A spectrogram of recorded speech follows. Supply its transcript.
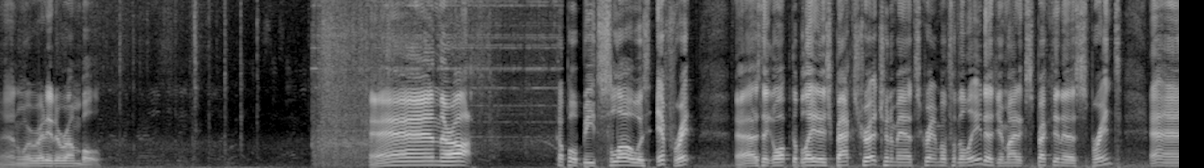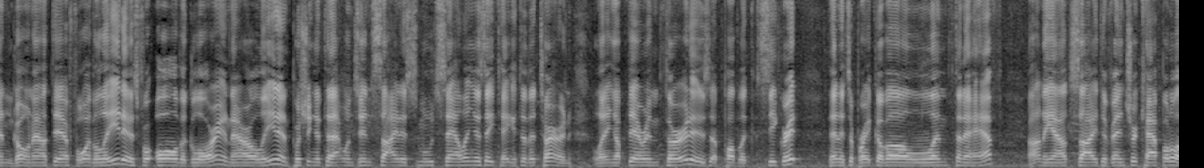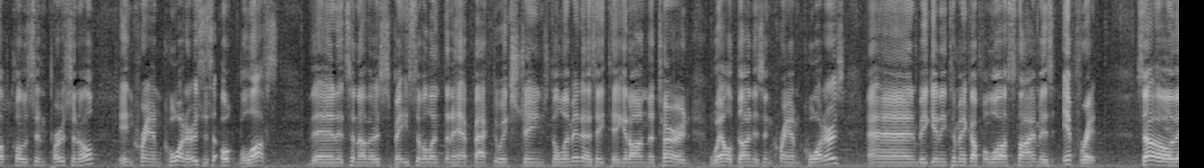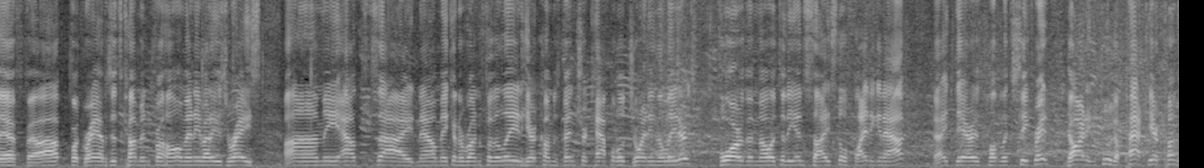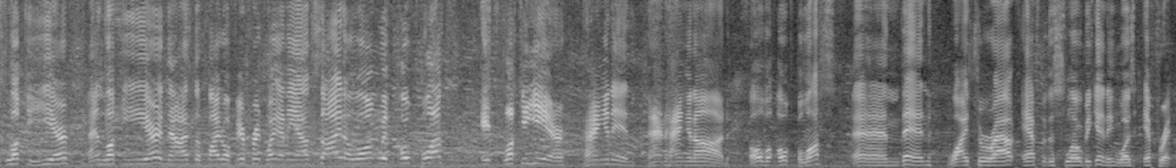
And we're ready to rumble. And they're off. A couple beats slow was Ifrit as they go up the Bladish backstretch and a mad scramble for the lead, as you might expect in a sprint. And going out there for the lead is for all the glory, a narrow lead, and pushing it to that one's inside is smooth sailing as they take it to the turn. Laying up there in third is a public secret. Then it's a break of a length and a half. On the outside to Venture Capital, up close and personal. In cram quarters is Oak Bluffs. Then it's another space of a length and a half back to exchange the limit as they take it on the turn. Well done is in cram quarters. And beginning to make up for lost time is Ifrit. So they're up for grabs. It's coming for home. Anybody's race on the outside. Now making a run for the lead. Here comes Venture Capital joining the leaders. Four of them though to the inside, still fighting it out. Right there is Public Secret. Darting through the pack. Here comes Lucky Year. And Lucky Year and now has to fight off Ifrit way on the outside along with Oak Bluffs. It's Lucky Year hanging in and hanging on over Oak Bluffs. And then wide throughout after the slow beginning was Ifrit.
